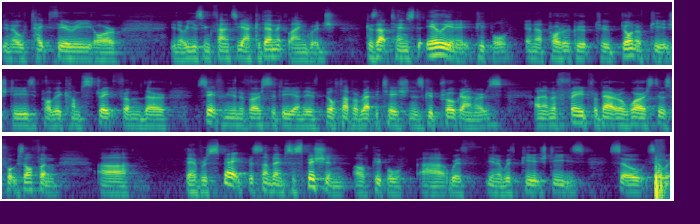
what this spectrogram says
you know, type theory or, you know, using fancy academic language, because that tends to alienate people in a product group who don't have PhDs, probably come straight from their straight from university and they've built up a reputation as good programmers. And I'm afraid, for better or worse, those folks often uh, they have respect, but sometimes suspicion of people uh, with, you know, with PhDs. So, so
